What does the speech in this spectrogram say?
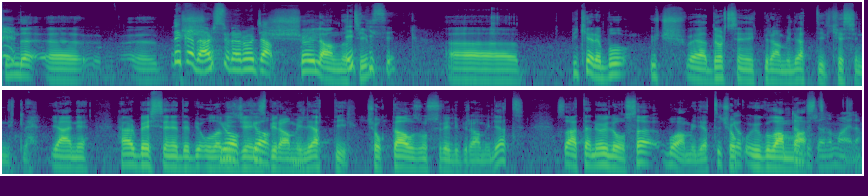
Şimdi e, e, Ne kadar sürer hocam şöyle anlatayım. etkisi? Ee, bir kere bu 3 veya 4 senelik bir ameliyat değil kesinlikle. Yani her 5 senede bir olabileceğiniz yok. bir ameliyat değil. Çok daha uzun süreli bir ameliyat. Zaten öyle olsa bu ameliyatı çok Yok, Tabii uygulanmazdı. canım aynen.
